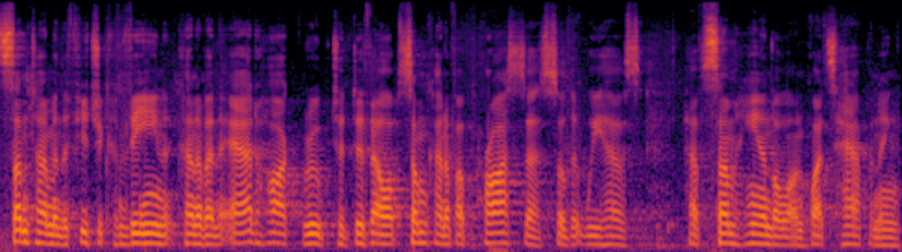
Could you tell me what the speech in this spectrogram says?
sometime in the future convene kind of an ad hoc group to develop some kind of a process so that we have, have some handle on what's happening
